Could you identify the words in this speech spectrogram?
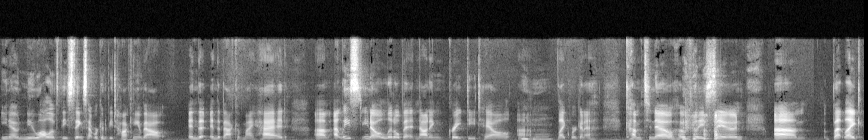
you know knew all of these things that we're going to be talking about in the in the back of my head. Um, at least you know a little bit, not in great detail, um, like we're gonna come to know hopefully soon. Um, but like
